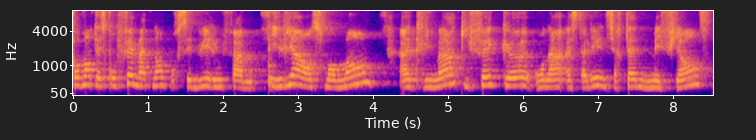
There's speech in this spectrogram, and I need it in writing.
comment est-ce qu'on fait maintenant pour séduire une femme? Il y a en ce moment un climat qui fait que on a installé une certaine méfiance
